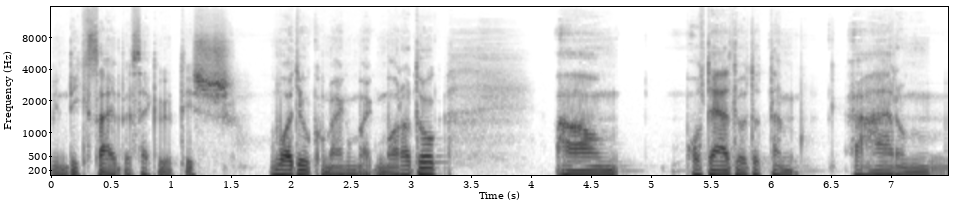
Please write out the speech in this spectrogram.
mindig cyber security is vagyok, meg, meg maradok. Um, ott eltöltöttem három,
